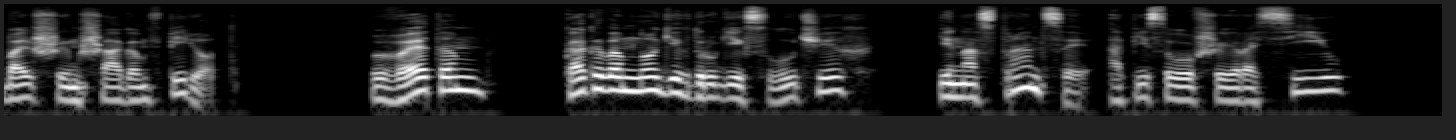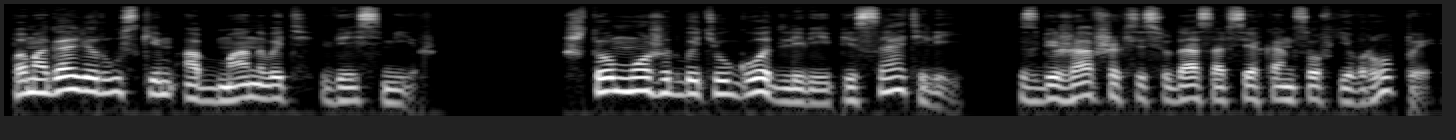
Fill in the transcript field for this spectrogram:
большим шагом вперед. В этом, как и во многих других случаях, иностранцы, описывавшие Россию, помогали русским обманывать весь мир. Что может быть угодливее писателей, сбежавшихся сюда со всех концов Европы,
